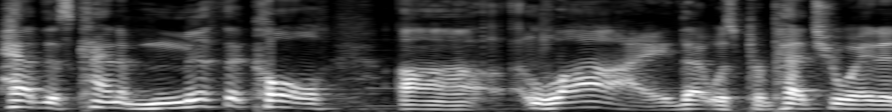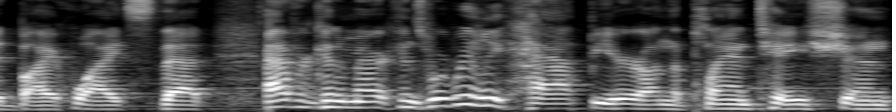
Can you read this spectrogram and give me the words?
had this kind of mythical uh, lie that was perpetuated by whites that African Americans were really happier on the plantation.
